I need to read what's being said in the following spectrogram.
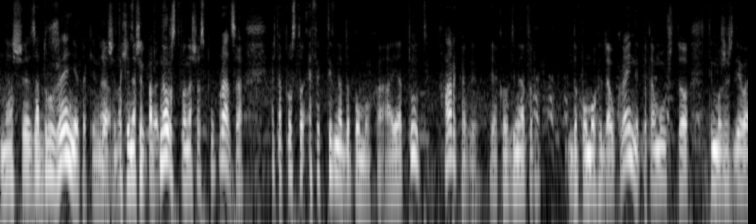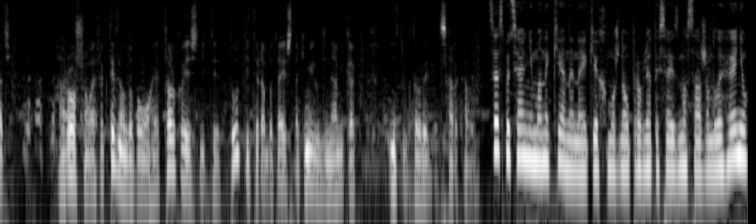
nasze zadrużenie, takie nasze, nasza takie nasze współpraca. partnerstwo, nasza współpraca, to prosto efektywna dopomoga. A ja tu, w Charkowie, jako koordynator dopomogi dla Ukrainy, потому что ты можешь делать хорошую, эффективную допомогу, только если ты тут и ты работаешь с такими людьми, как инструкторы с Харкова. Це спеціальні манекени, на яких можна управлятися із масажем легенів,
